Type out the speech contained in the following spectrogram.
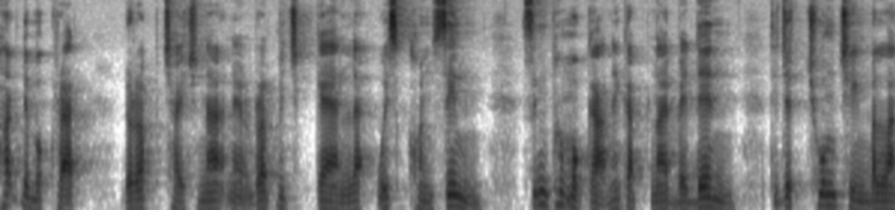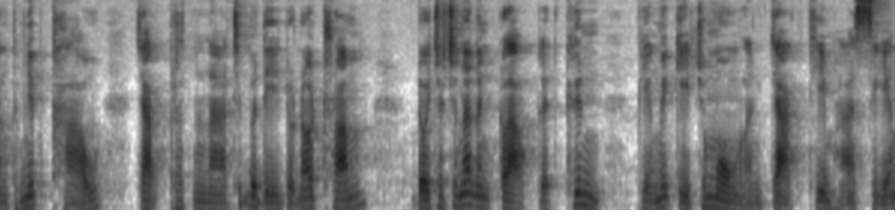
พรรคเดโมแครตได้รับชัยชนะในรัฐมิชิแกนและวิสคอนซินซึ่งเพิ่มโอกาสให้กับนายไบเดน ที่จะช่วงชิงบัลลังก์ทำเนียบขาวจากประธานาธิบดีโดนัลด์ทรัมป์โดยชัยชนะดังกล่าวเกิดขึ้น เพียงไม่กี่ชั่วโมงหลังจากทีมหาเสียง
